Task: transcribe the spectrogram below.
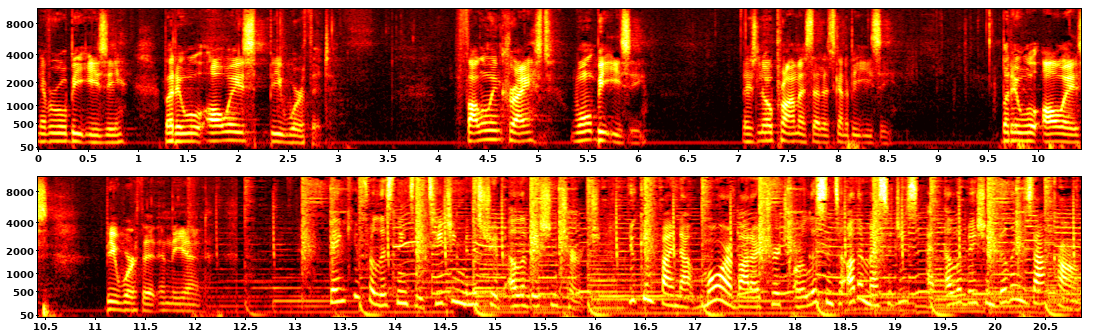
never will be easy, but it will always be worth it. Following Christ won't be easy. There's no promise that it's going to be easy, but it will always be worth it in the end. Thank you for listening to the teaching ministry of Elevation Church. You can find out more about our church or listen to other messages at elevationbillings.com.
